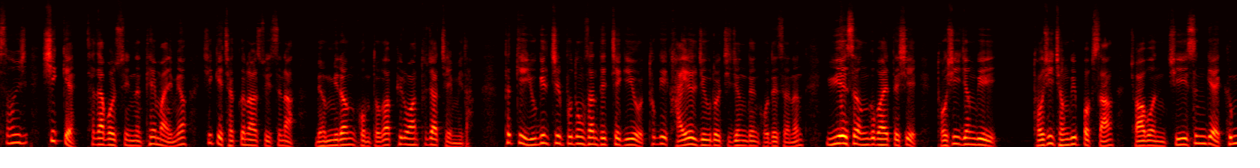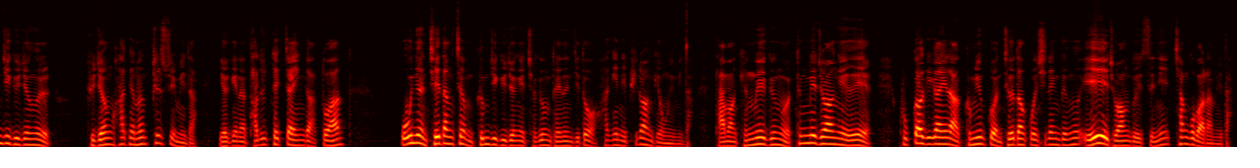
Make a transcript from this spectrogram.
쉽게 찾아볼 수 있는 테마이며 쉽게 접근할 수 있으나 면밀한 검토가 필요한 투자처입니다. 특히 6.17 부동산 대책 이후 투기 가열지구로 지정된 곳에서는 위에서 언급하였듯이 도시정비 도시정비법상 조합원 지승계 금지 규정을 규정 확인은 필수입니다. 여기는 다주택자인가 또한 5년 재당첨 금지 규정에 적용되는지도 확인이 필요한 경우입니다. 다만 경매 경우 특례 조항에 의해 국가기관이나 금융권, 저당권 실행 등의 예외 조항도 있으니 참고 바랍니다.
